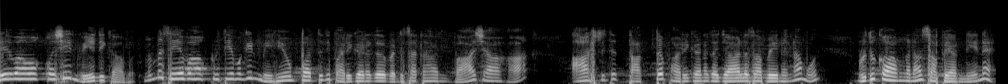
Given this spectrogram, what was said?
සේවාවක් වශයෙන් වේදිකාව. මෙම සේවා ආකෘතිය මගින් මෙහෙයුම් පද්ධති පරිගණක වැඩසටහන් භාෂා හා ආශ්‍රිත තත්ත්ව පරිගණක ජාල සපයන නමුත් මෘදුකාංග නම් සපයන්නේ නැහැ.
